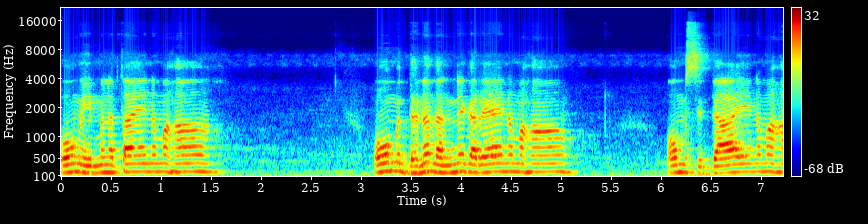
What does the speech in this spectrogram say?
ओम हेमलताय नमः। ओम धनधन्यकराय नमः। ओम सिद्धाय नमः।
